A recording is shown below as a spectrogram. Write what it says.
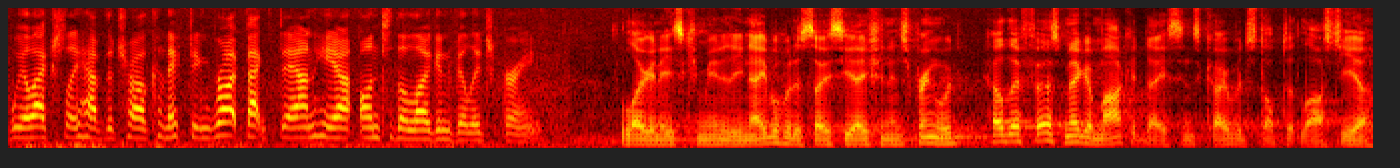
we'll actually have the trail connecting right back down here onto the Logan Village Green. Logan East Community Neighbourhood Association in Springwood held their first mega market day since COVID stopped it last year.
